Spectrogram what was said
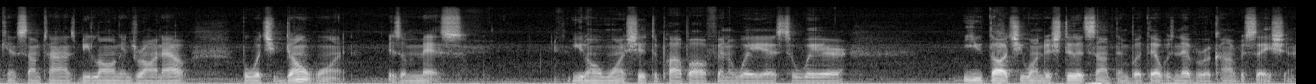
can sometimes be long and drawn out. But what you don't want is a mess. You don't want shit to pop off in a way as to where you thought you understood something, but there was never a conversation.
